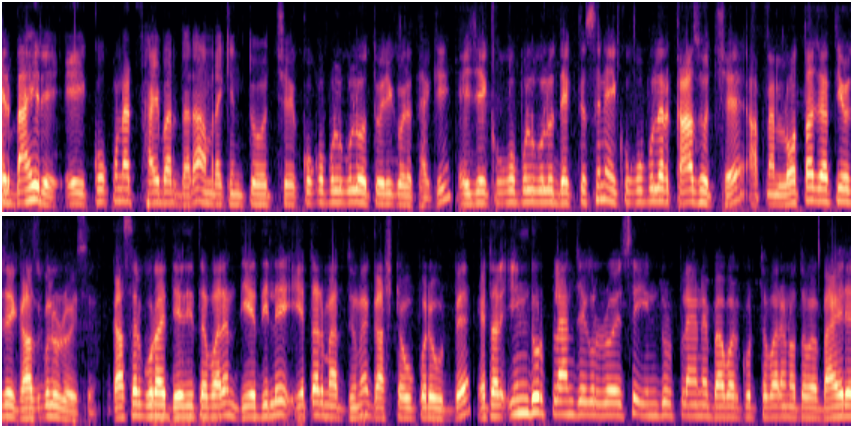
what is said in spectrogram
এর বাহিরে এই কোকোনাট ফাইবার দ্বারা আমরা কিন্তু হচ্ছে কোকোপুলগুলো তৈরি করে থাকি। এই যে কোকোপুলগুলো দেখতেছেন, এই কোকোপুলের কাজ হচ্ছে আপনার লতা জাতীয় যে গাছগুলো রয়েছে, গাছের গোড়ায় দিয়ে দিতে পারেন, দিয়ে দিলে এটার মাধ্যমে গাছটা উপরে উঠবে। এটার ইনডোর প্ল্যান যেগুলো রয়েছে ইনডোর প্ল্যানে ব্যবহার করতে পারেন অথবা বাইরে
